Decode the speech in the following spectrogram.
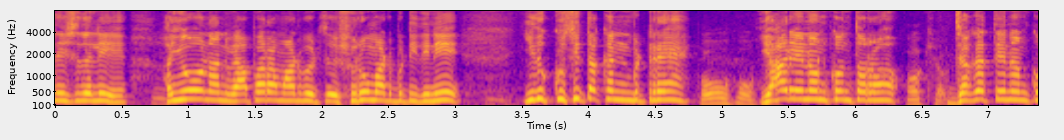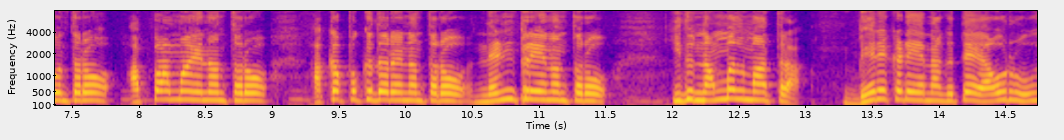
ದೇಶದಲ್ಲಿ ಅಯ್ಯೋ ನಾನು ವ್ಯಾಪಾರ ಮಾಡ್ಬಿಟ್ ಶುರು ಮಾಡ್ಬಿಟ್ಟಿದೀನಿ. ಇದು ಕುಸಿತ ಕಂಡ್ಬಿಟ್ರೆ ಬಿಟ್ರೆ ಯಾರೇನು ಅನ್ಕೊಂತಾರೋ? ಜಗತ್ ಜಗತ್ತೇನು ಅನ್ಕೊಂತಾರೋ? ಅಪ್ಪ ಅಮ್ಮ ಏನಂತಾರೋ ಅಕ್ಕಪಕ್ಕದವ್ರು ಏನಂತಾರೋ ನೆಂಟ್ರೆ ಏನಂತಾರೋ ಇದು ನಮ್ಮಲ್ಲಿ ಮಾತ್ರ. ಬೇರೆ ಕಡೆ ಏನಾಗುತ್ತೆ? ಅವರು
